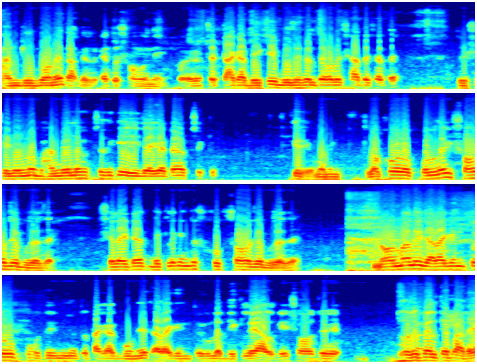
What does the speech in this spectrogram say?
ভান্ডিল বনে তাদের এত সময় নেই। হচ্ছে টাকা দেখেই বুঝে ফেলতে হবে সাথে সাথে। তো সেই জন্য ভান্ডেলে হচ্ছে দিকে এই জায়গাটা হচ্ছে একটু মানে লক্ষ্য করলেই সহজে বোঝা যায়। সেলাইটা দেখলে কিন্তু খুব সহজে বোঝা যায়। নর্মালি যারা কিন্তু প্রতিনিয়ত টাকা গুনে, তারা কিন্তু এগুলো দেখলে আলগে সহজে ধরে ফেলতে পারে।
